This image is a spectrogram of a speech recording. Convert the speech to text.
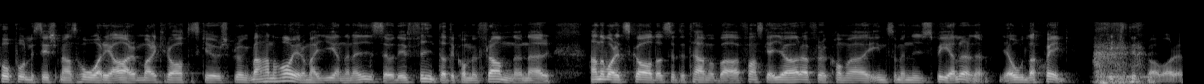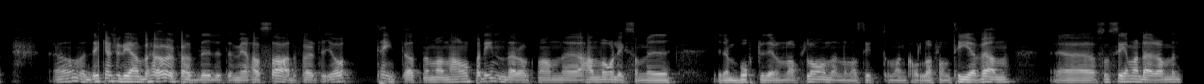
på Pulisic med hans håriga armar, kroatiska ursprung. Men han har ju de här generna i sig och det är fint att det kommer fram nu när han har varit skadad, suttit hemma och bara, vad fan ska jag göra för att komma in som en ny spelare nu? Jag odlar skägg. Riktigt bra var det. Ja, men det är kanske det han behöver för att bli lite mer Hazard. För jag tänkte att när man hoppade in där och man, eh, han var liksom i, i den bortre delen av planen när man sitter och man kollar från TVn. Eh, så ser man där, ja, men,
